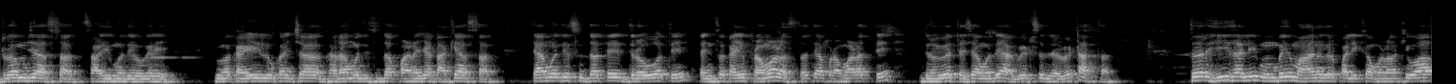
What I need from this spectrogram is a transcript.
ड्रम जे असतात चाळीमध्ये वगैरे किंवा काही लोकांच्या घरामध्ये सुद्धा पाण्याच्या टाक्या असतात त्यामध्ये सुद्धा ते द्रव्य ते त्यांचं काही प्रमाण असतं त्या प्रमाणात ते द्रव्य त्याच्यामध्ये अबेटचं द्रव्य टाकतात. तर ही झाली मुंबई महानगरपालिका म्हणा किंवा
